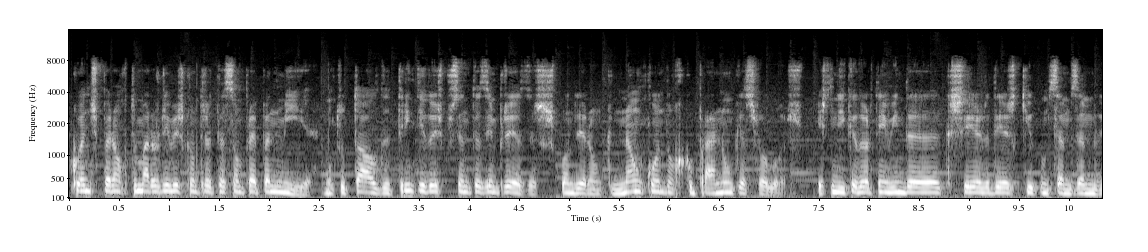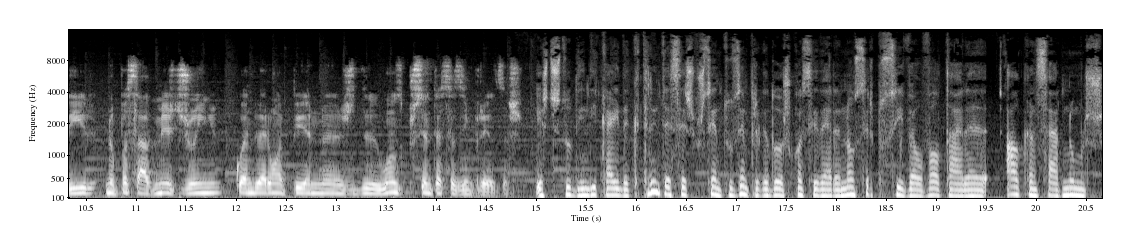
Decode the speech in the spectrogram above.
quando esperam retomar os níveis de contratação pré-pandemia. Um total de 32% das empresas responderam que não contam recuperar nunca esses valores. Este indicador tem vindo a crescer desde que o começamos a medir no passado mês de junho, quando eram apenas de 11% dessas empresas. Este estudo indica ainda que 36% dos empregadores considera não ser possível voltar a alcançar números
